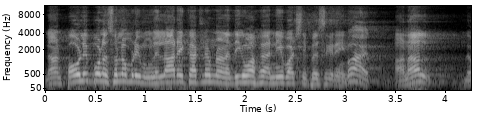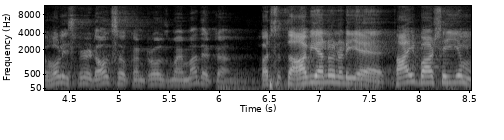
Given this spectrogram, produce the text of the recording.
நான் பவுலை போல சொல்ல முடியும் உங்கள் எல்லாரை காட்டிலும் நான் அதிகமாக அந்நிய பாஷை பேசுகிறேன் But ஆனால் the Holy Spirit also controls my mother tongue. பரிசுத்த ஆவியானவனுடைய தாய் பாஷையும்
